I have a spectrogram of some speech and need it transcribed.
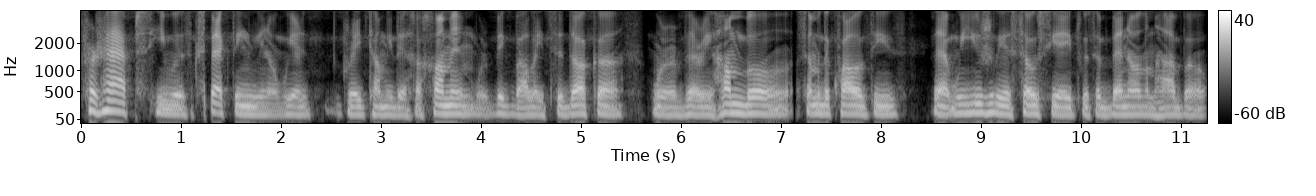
Perhaps he was expecting, you know, we're great Talmidei Chachamim, we're big Balei Tzedakah, we're very humble, some of the qualities that we usually associate with a Ben Olam Haba.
